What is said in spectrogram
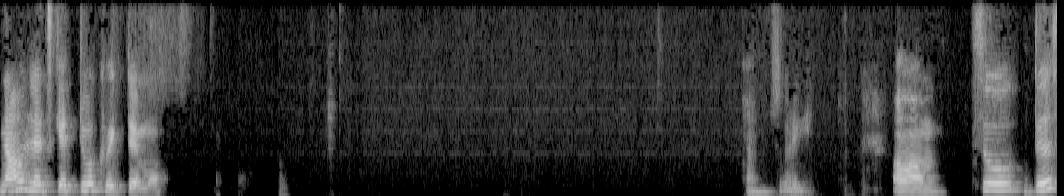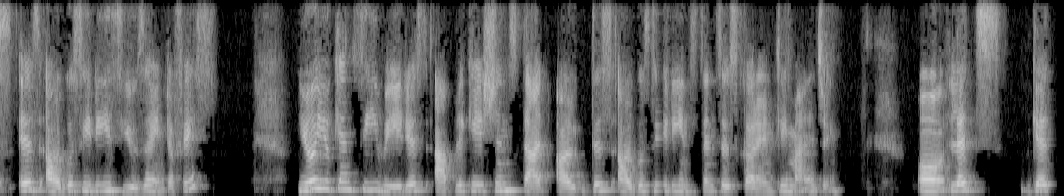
Now let's get to a quick demo. I'm sorry. Um, so this is Argo CD's user interface. Here you can see various applications that this Argo CD instance is currently managing. Uh, let's get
